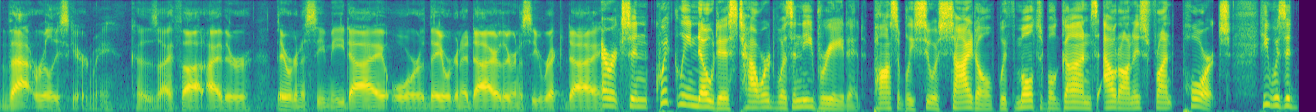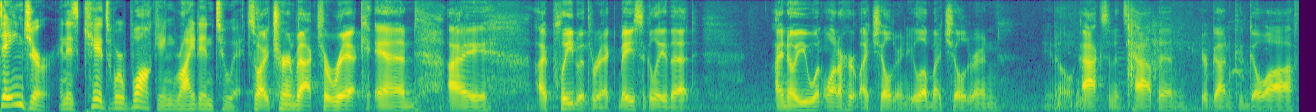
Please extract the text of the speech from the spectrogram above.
that really scared me because I thought either they were going to see me die or they were going to die or they're going to see Rick die. Erickson quickly noticed Howard was inebriated, possibly suicidal, with multiple guns out on his front porch. He was a danger and his kids were walking right into it. So I turned back to Rick and I, I plead with Rick basically that I know you wouldn't want to hurt my children. You love my children. You know, accidents happen, your gun could go off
